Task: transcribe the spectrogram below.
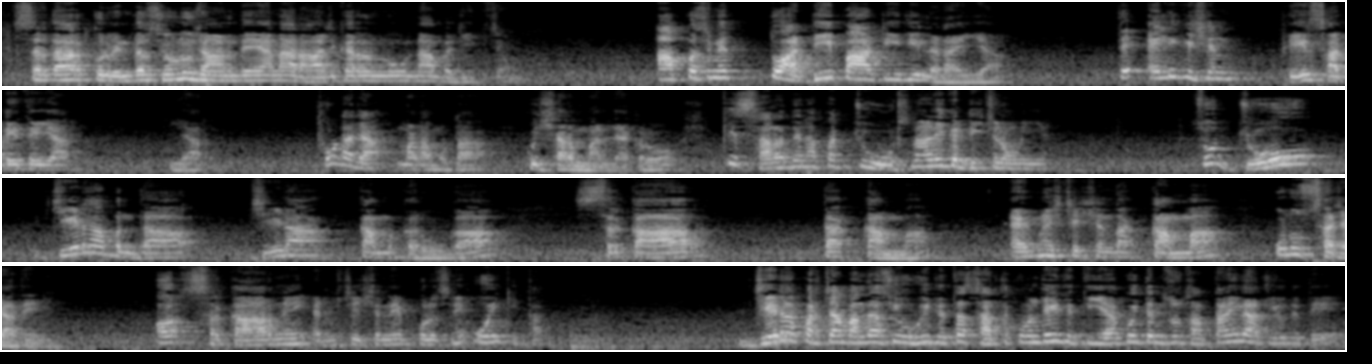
ਸਰਦਾਰ ਕੁਲਵਿੰਦਰ ਸਿੰਘ ਨੂੰ ਜਾਣਦੇ ਆ, ਨਾ ਰਾਜ ਕਰਨ ਨੂੰ, ਨਾ ਬਲਜੀਤ ਸਿੰਘ ਆਪਸ ਵਿੱਚ ਤੁਹਾਡੀ ਪਾਰਟੀ ਦੀ ਲੜਾਈ ਆ। ਤੇ ਐਲੀਗੇਸ਼ਨ ਫੇਰ ਸਾਡੇ ਤੇ ਯਾਰ ਯਾਰ ਥੋੜਾ ਜਿਹਾ ਮਾੜਾ ਮੋਟਾ ਕੋਈ ਸ਼ਰਮ ਮੰਨ ਲਿਆ ਕਰੋ ਕਿ ਸਾਰਾ ਦਿਨ ਆਪਾਂ ਝੂਠ ਨਾਲ ਹੀ ਗੱਡੀ ਚਲਾਉਣੀ ਹੈ। ਸੋ ਜੋ ਜਿਹੜਾ ਬੰਦਾ ਜਿਹੜਾ ਕੰਮ ਕਰੂਗਾ, ਸਰਕਾਰ ਦਾ ਕੰਮ ਆ, ਐਡਮਿਨਿਸਟ੍ਰੇਸ਼ਨ ਦਾ ਕੰਮ ਆ, ਉਹਨੂੰ ਸਜ਼ਾ ਦੇਣੀ। ਔਰ ਸਰਕਾਰ ਨੇ, ਐਡਮਿਨਿਸਟ੍ਰੇਸ਼ਨ ਨੇ, ਪੁਲਿਸ ਨੇ ਉਹੀ ਕੀਤਾ। ਜਿਹੜਾ ਪਰਚਾ ਬੰਦਾ ਸੀ ਉਹੀ ਦਿੱਤਾ 751 ਹੀ ਦਿੱਤੀ ਆ, ਕੋਈ 307 ਨਹੀਂ ਲਾਤੀ ਉਹਦੇ ਤੇ।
